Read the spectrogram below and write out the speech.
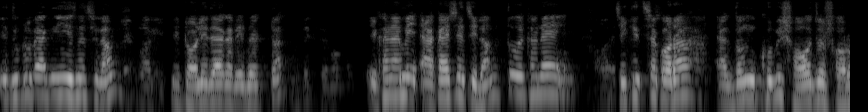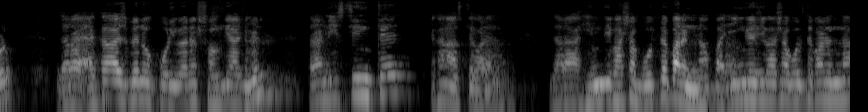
এই দুটো ব্যাগ নিয়ে এসেছিলাম, এই ট্রলি ব্যাগ আর এই ব্যাগটা। এখানে আমি একা এসেছিলাম, তো এখানে চিকিৎসা করা একদম খুবই সহজ ও সরল। যারা একা আসবেন ও পরিবারের সঙ্গে আসবেন, তারা নিশ্চিন্তে এখানে আসতে পারেন। যারা হিন্দি ভাষা বলতে পারেন না বা ইংরেজি ভাষা বলতে পারেন না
